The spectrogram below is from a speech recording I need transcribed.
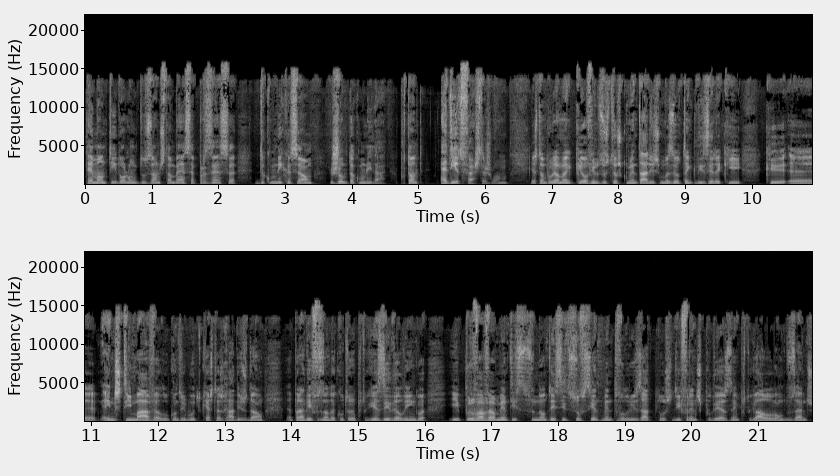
tem mantido ao longo dos anos também essa presença de comunicação junto da comunidade. Portanto, é dia de festa, João. Este é um programa em que ouvimos os teus comentários, mas eu tenho que dizer aqui que uh, é inestimável o contributo que estas rádios dão uh, para a difusão da cultura portuguesa e da língua e provavelmente isso não tem sido suficientemente valorizado pelos diferentes poderes em Portugal ao longo dos anos.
